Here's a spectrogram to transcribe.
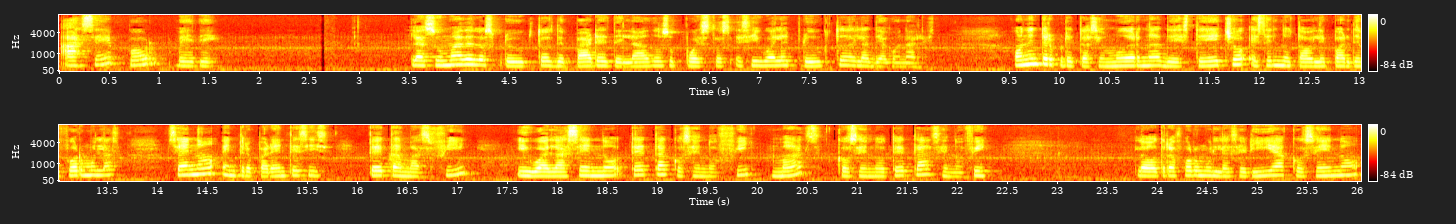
AC por BD. La suma de los productos de pares de lados opuestos es igual al producto de las diagonales. Una interpretación moderna de este hecho es el notable par de fórmulas seno entre paréntesis teta más phi igual a seno teta coseno phi más coseno teta seno phi. La otra fórmula sería coseno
